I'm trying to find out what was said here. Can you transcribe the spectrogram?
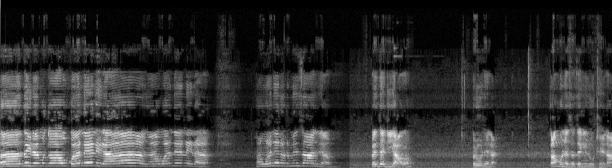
အာသိတယ်မကောင်းဝမ်းနေနေတာငါဝမ်းနေနေတာငါဝမ်းနေလို့တမင်းစားနေတာပြိတ္တကြီးရအောင်ဘယ်လိုထင်လဲ ကောင်းမွန်တဲ့ဇာတ်သိန်းလေးလို့ထင်တာ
